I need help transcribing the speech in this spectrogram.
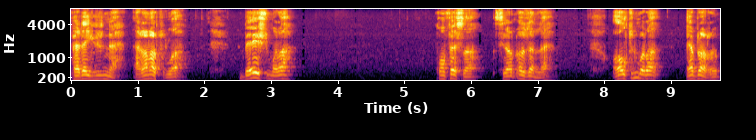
Peregrine Erhan Atullah 5 numara Confessa Sinan Özen'le 6 numara Ebrar'ım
